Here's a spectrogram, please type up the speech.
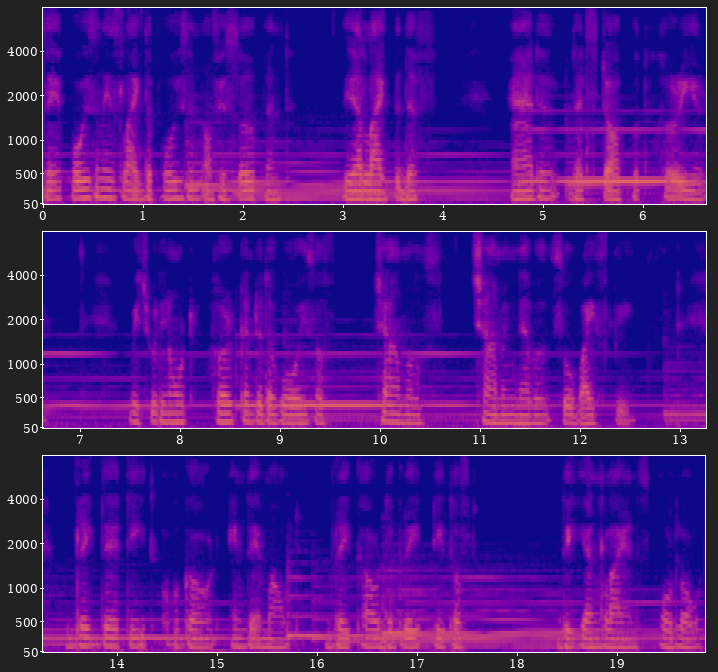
Their poison is like the poison of a serpent, they are like the deaf adder that stoppeth her ear, which will not hearken to the voice of charmers, charming never so wisely. Break their teeth, O God, in their mouth, break out the great teeth of the young lions, O Lord.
